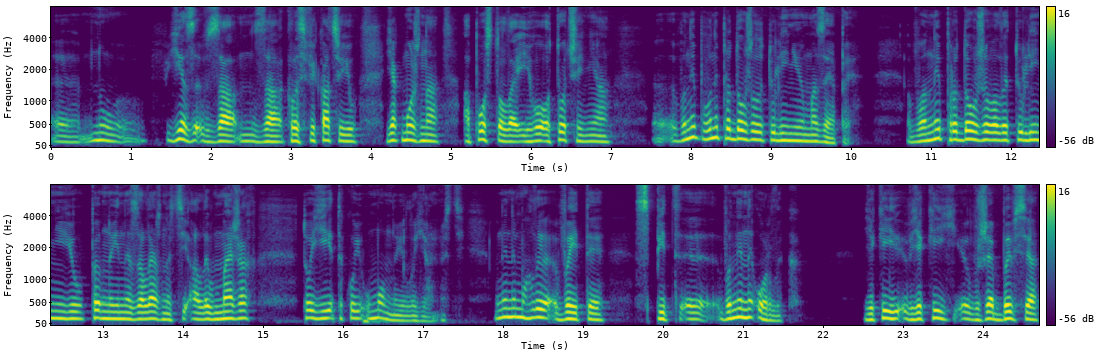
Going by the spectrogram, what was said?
е, ну, є за, за класифікацією, як можна апостола і його оточення, е, вони, вони продовжили ту лінію Мазепи. Вони продовжували ту лінію певної незалежності, але в межах тої такої умовної лояльності. Вони не могли вийти з-під, е, вони не орлик, який, в який вже бився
